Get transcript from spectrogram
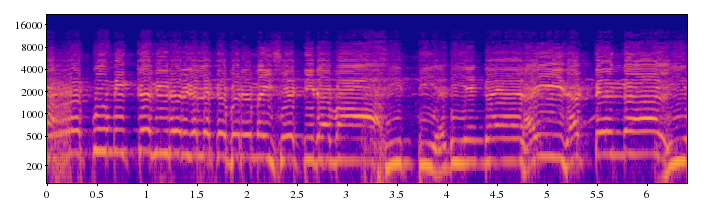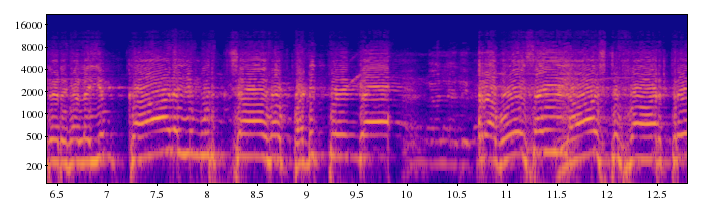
சிறப்பு மிக்க வீரர்களுக்கு பெருமை சேர்த்திடவா? சீட்டி அடியுங்கள். கை தட்டுங்கள். வீரர்களையும் காலையும் உற்சாகப்படுத்துங்க கர ஓசை லாஸ்ட் ஃபார் த்ரீ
